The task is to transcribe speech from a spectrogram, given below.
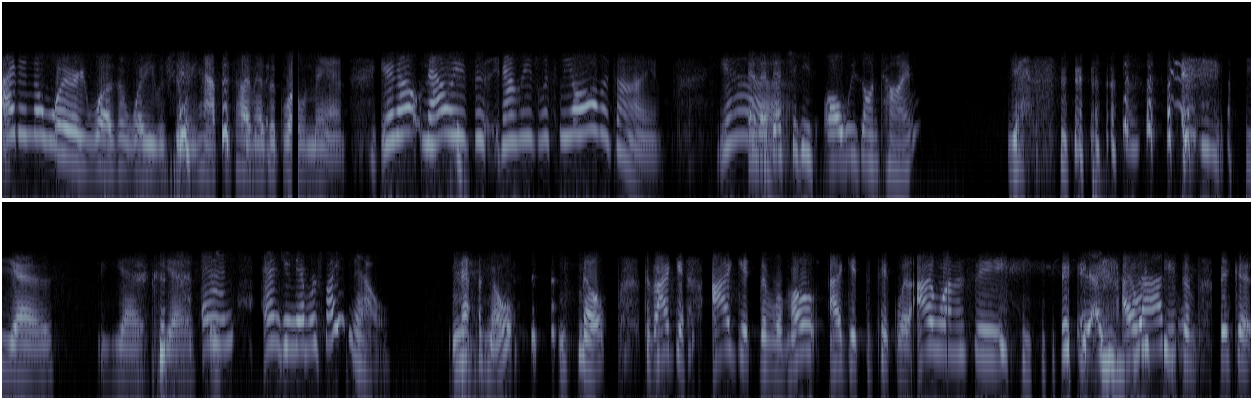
I didn't know where he was or what he was doing half the time as a grown man. You know, now he's now he's with me all the time. Yeah. and i bet you he's always on time Yes. yes. Yes. Yes. and and you never fight now No, nope, nope. Because I get, I get the remote. I get to pick what I want to see. Yeah, I always him exactly. because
